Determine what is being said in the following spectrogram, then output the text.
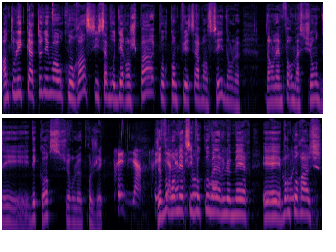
En tous les cas, tenez-moi au courant si ça ne vous dérange pas pour qu'on puisse avancer dans le dans l'information des, des Corses sur le projet. Très bien. Très je vous bien. remercie beaucoup, beaucoup, Madame le maire, et bon Moi courage.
